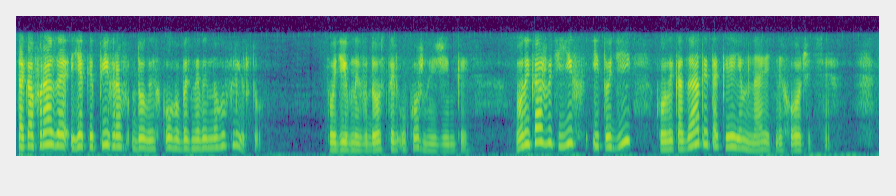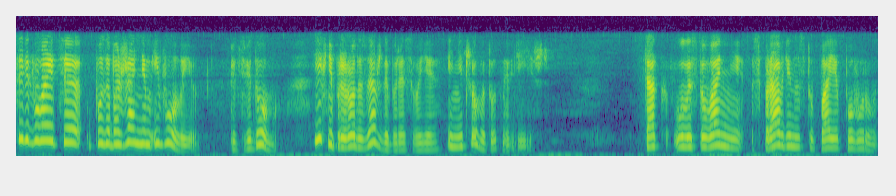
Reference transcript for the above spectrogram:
Така фраза, як епіграф до легкого безневинного флірту подібних вдосталь у кожної жінки. Вони кажуть їх і тоді, коли казати таке їм навіть не хочеться. Це відбувається поза бажанням і волею, підсвідомо. Їхня природа завжди бере своє і нічого тут не вдієш. Так у листуванні справді наступає поворот.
